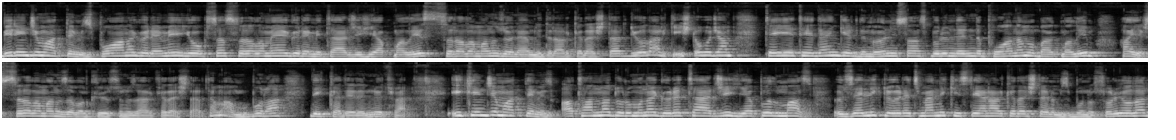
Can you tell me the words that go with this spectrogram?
Birinci maddemiz puana göre mi yoksa sıralamaya göre mi tercih yapmalıyız? Sıralamanız önemlidir arkadaşlar. Diyorlar ki işte hocam TYT'den girdim. Ön lisans bölümlerinde puana mı bakmalıyım? Hayır sıralamanıza bakıyorsunuz arkadaşlar. Tamam mı? Buna dikkat edin lütfen. İkinci maddemiz atanma durumuna göre tercih yapılmaz. Özellikle öğretmenlik isteyen arkadaşlarımız bunu soruyorlar.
